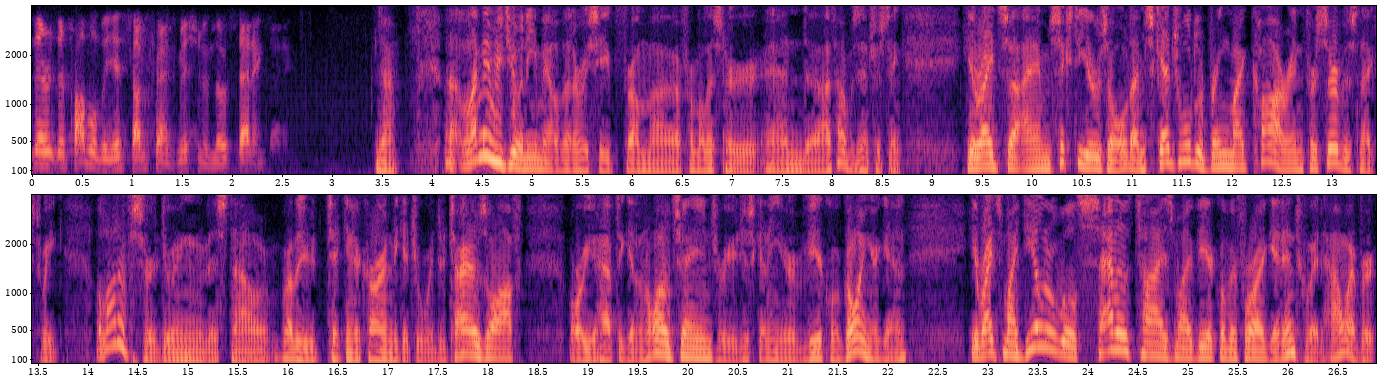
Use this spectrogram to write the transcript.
there there probably is some transmission in those settings. Yeah, uh, let me read you an email that I received from uh, from a listener, and uh, I thought it was interesting. He writes, uh, I am 60 years old. I'm scheduled to bring my car in for service next week. A lot of us are doing this now, whether you're taking your car in to get your winter tires off, or you have to get an oil change, or you're just getting your vehicle going again. He writes, My dealer will sanitize my vehicle before I get into it. However,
